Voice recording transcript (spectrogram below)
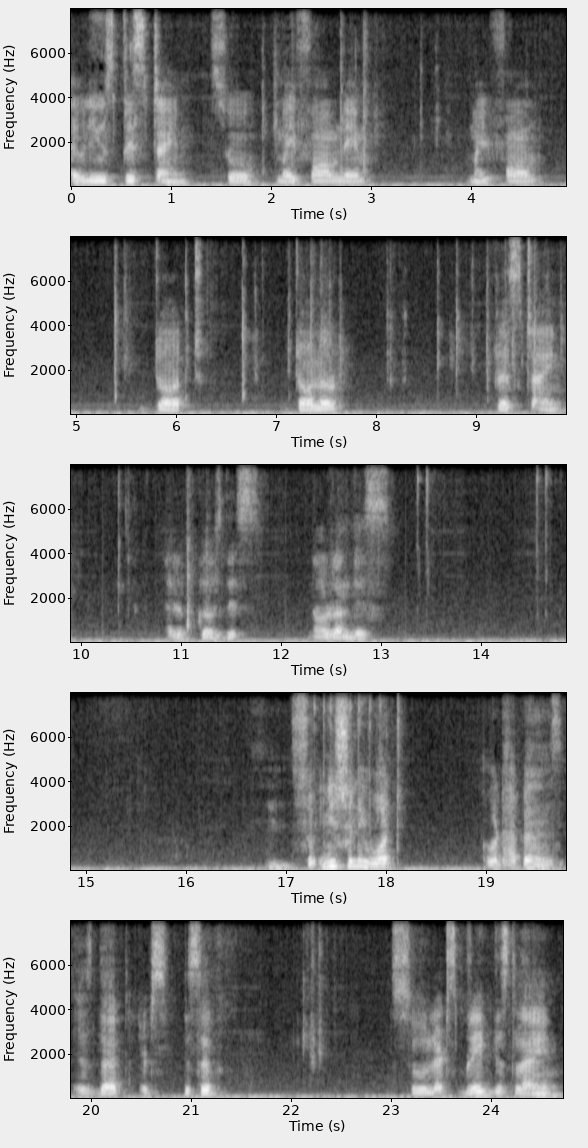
I will use pristine. So my form name my form dot dollar pristine. I will close this. Now run this. Hmm. so initially what what happens is that it's disabled so let's break this line.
